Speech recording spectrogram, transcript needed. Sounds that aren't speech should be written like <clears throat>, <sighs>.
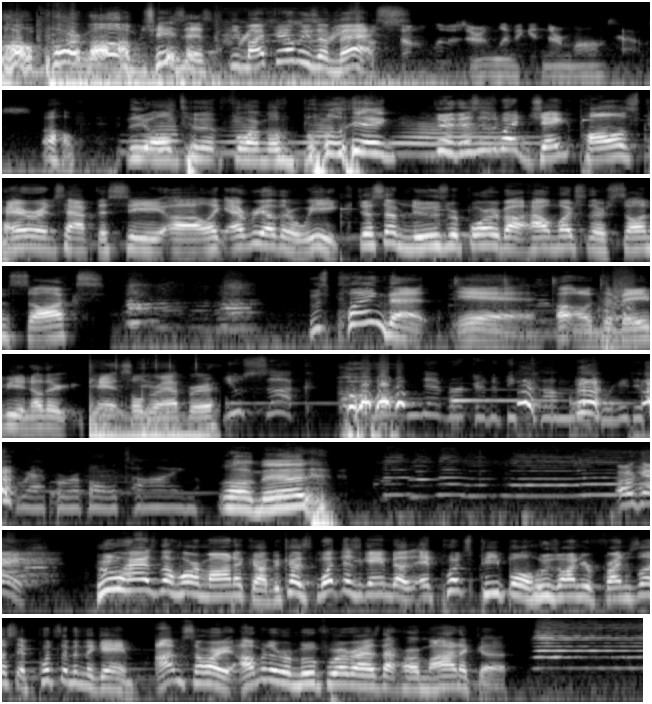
Oh, poor mom. Jesus. Dude, my family's a mess. Some loser living in their mom's house. Oh, the ultimate form of bullying. Dude, this is what Jake Paul's parents have to see, uh, like every other week. Just some news report about how much their son sucks. Who's playing that? Yeah. Uh-oh, the baby, another canceled rapper. <laughs> You suck. You're <laughs> never gonna become the greatest rapper of all time. Oh, man. Okay. Who has the harmonica? Because what this game does, it puts people who's on your friends list, it puts them in the game. I'm sorry, I'm gonna remove whoever has that harmonica.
